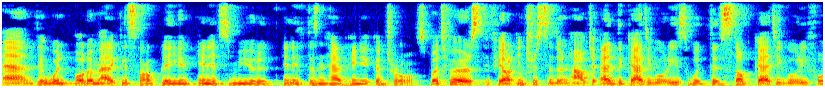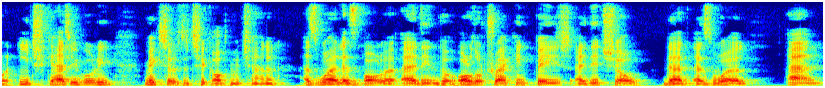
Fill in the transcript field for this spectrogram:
and it will automatically start playing and it's muted and it doesn't have any controls. But first, if you are interested in how to add the categories with the subcategory for each category, make sure to check out my channel as well as uh, adding the order tracking page. I did show that as well and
